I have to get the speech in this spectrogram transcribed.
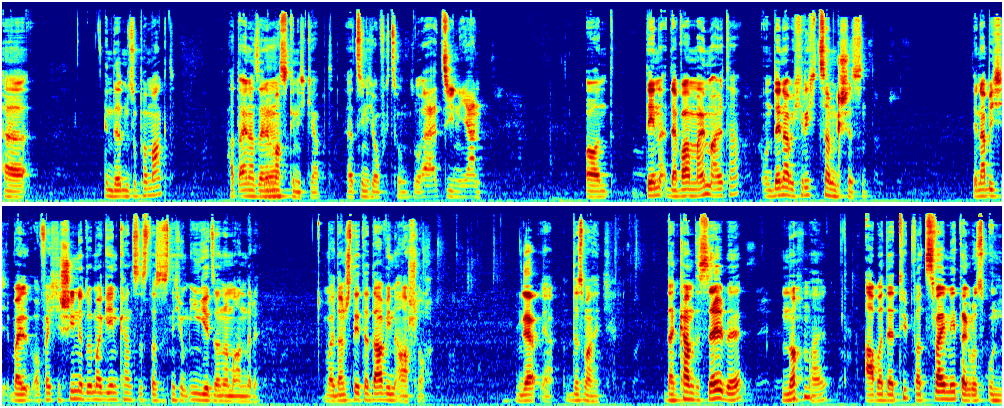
äh, in dem Supermarkt hat einer seine Ja. Maske nicht gehabt. Er hat sie nicht aufgezogen. So, er hat sie nicht an. Und den, der war in meinem Alter und den habe ich richtig zusammengeschissen. Den habe ich, weil auf welche Schiene du immer gehen kannst, ist, dass es nicht um ihn geht, sondern um andere. Weil dann steht er da wie ein Arschloch. Ja. Ja, das mache ich. Dann kam dasselbe nochmal, aber der Typ war zwei Meter groß und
